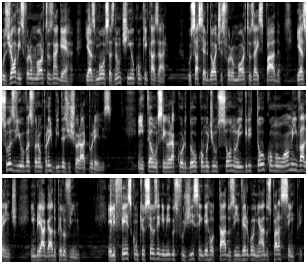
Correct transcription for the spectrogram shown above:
Os jovens foram mortos na guerra, e as moças não tinham com quem casar. Os sacerdotes foram mortos à espada, e as suas viúvas foram proibidas de chorar por eles. Então o Senhor acordou como de um sono e gritou como um homem valente, embriagado pelo vinho. Ele fez com que os seus inimigos fugissem derrotados e envergonhados para sempre.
